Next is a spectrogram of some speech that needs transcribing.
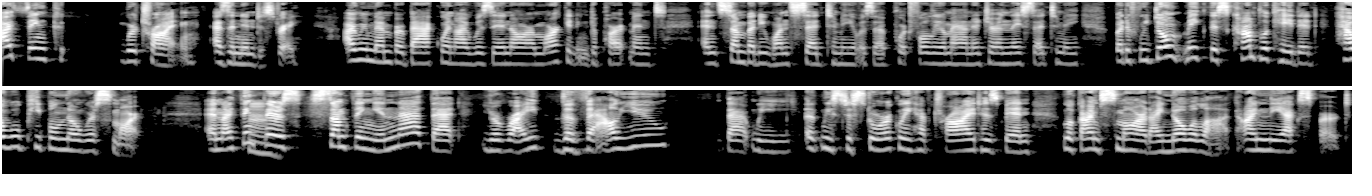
I think we're trying as an industry. I remember back when I was in our marketing department and somebody once said to me, it was a portfolio manager, and they said to me, but if we don't make this complicated, how will people know we're smart? And I think hmm. there's something in that, that you're right. The value that we, at least historically, have tried has been look, I'm smart. I know a lot. I'm the expert.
